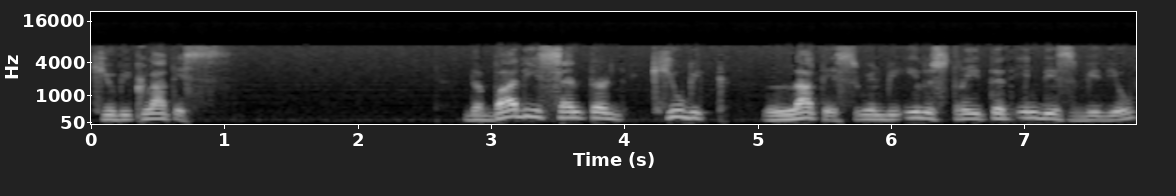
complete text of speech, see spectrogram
cubic lattice. The body-centered cubic lattice will be illustrated in this video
